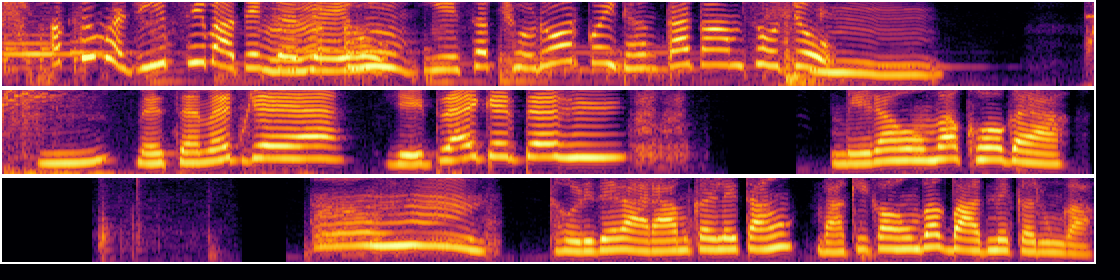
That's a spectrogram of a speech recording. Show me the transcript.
अब तुम अजीब सी बातें कर रहे हो। ये सब छोड़ो और कोई ढंग का काम सोचो। हम्म, हम्म, मैं समझ गया। ये ट्राई करता हूँ। मेरा होमवर्क हो गया। हम्म, थोड़ी देर आराम कर लेता हूँ। बाकी का होमवर्क बाद में करूँगा।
